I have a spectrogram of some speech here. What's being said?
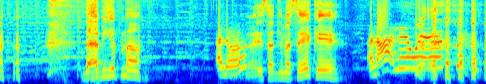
ذهبيتنا. ألو؟ يسعد لي مساكي أنا عقلي وين؟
